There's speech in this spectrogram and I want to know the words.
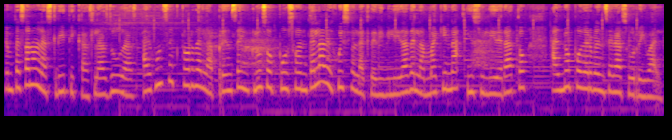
empezaron las críticas, las dudas, algún sector de la prensa incluso puso en tela de juicio la credibilidad de la máquina y su liderato al no poder vencer a su rival.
